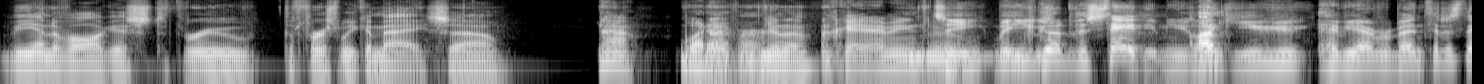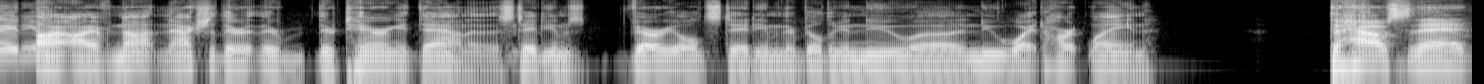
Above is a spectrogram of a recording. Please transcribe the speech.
the end of August through the first week of May. So, No. Whatever. you know, Okay, I mean, so you, but you go to the stadium. You like you, you have you ever been to the stadium? I, I have not, and actually, they're they're they're tearing it down. And the stadium's very old stadium. They're building a new uh, new White Hart Lane. The house that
